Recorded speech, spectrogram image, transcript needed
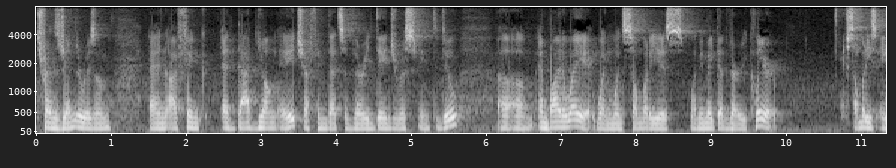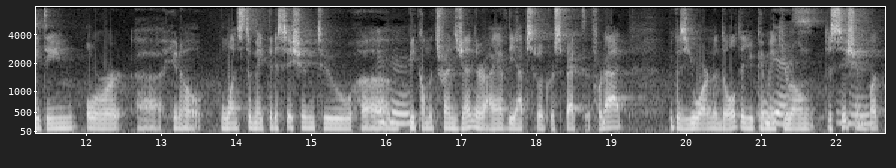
transgenderism. And I think at that young age, I think that's a very dangerous thing to do. Um, and by the way, when, when somebody is, let me make that very clear, if somebody's 18 or, uh, you know, wants to make the decision to uh, become a transgender, I have the absolute respect for that because you are an adult and you can make your own decision. But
